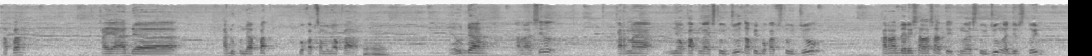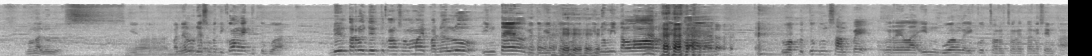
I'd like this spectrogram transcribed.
apa kayak ada adu pendapat bokap sama nyokap Mm-mm. ya udah alhasil karena nyokap nggak setuju tapi bokap setuju karena dari salah satu itu nggak setuju nggak direstuin gue nggak lulus gitu Waduh. padahal udah sempet dikongek gitu gua dia ntar lu jadi tukang somai padahal lu intel gitu gitu indomie telur ya kan waktu itu gue sampai ngerelain gua nggak ikut coret-coretan SMA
